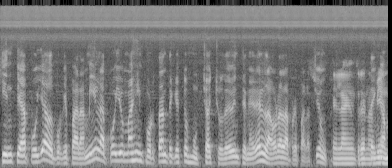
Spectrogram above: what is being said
¿quién te ha apoyado? Porque para mí el apoyo más importante que estos muchachos deben tener es la hora de la preparación. En la Que tengan entrenamiento.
